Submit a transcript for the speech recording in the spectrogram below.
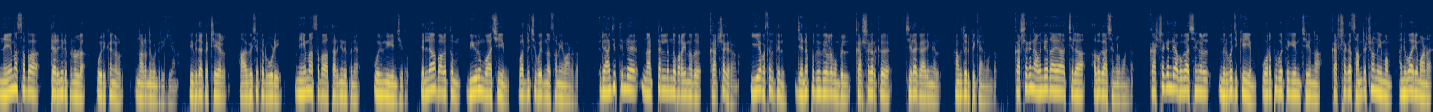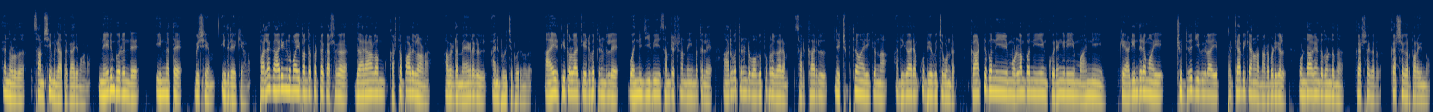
നിയമസഭ തെരഞ്ഞെടുപ്പിനുള്ള ഒരുക്കങ്ങൾ നടന്നുകൊണ്ടിരിക്കുകയാണ്. വിവിധ കക്ഷികൾ ആവേശത്തോടുകൂടി നിയമസഭാ തെരഞ്ഞെടുപ്പിന് ഒരുങ്ങുകയും ചെയ്തു. എല്ലാ ഭാഗത്തും ബീറും വാശിയും വർദ്ധിച്ചു വരുന്ന സമയമാണിത്. രാജ്യത്തിന്റെ നട്ടെല്ലെന്ന് പറയുന്നത് കർഷകരാണ്. ഈ അവസരത്തിൽ ജനപ്രതിനിധികളുടെ മുമ്പിൽ കർഷകർക്ക് ചില കാര്യങ്ങൾ അവതരിപ്പിക്കാനുമുണ്ട്. കർഷകൻ അവന്റേതായ ചില അവകാശങ്ങളുമുണ്ട്. കർഷകന്റെ അവകാശങ്ങൾ നിർവചിക്കുകയും ഉറപ്പുവരുത്തുകയും ചെയ്യുന്ന കർഷക സംരക്ഷണ നിയമം അനിവാര്യമാണ് എന്നുള്ളത് സംശയമില്ലാത്ത കാര്യമാണ്. നേരുംപൊരുളിന്റെ ഇന്നത്തെ വിഷയം ഇതിലേക്കാണ്. പല കാര്യങ്ങളുമായി ബന്ധപ്പെട്ട കർഷകർ ധാരാളം കഷ്ടപ്പാടുകളാണ് അവരുടെ മേഖലകളിൽ അനുഭവിച്ചു പോരുന്നത്. ആയിരത്തി തൊള്ളായിരത്തി എഴുപത്തിരണ്ടിലെ വന്യജീവി സംരക്ഷണ നിയമത്തിലെ അറുപത്തിരണ്ട് വകുപ്പ് പ്രകാരം സർക്കാരിൽ നിക്ഷിപ്തമായിരിക്കുന്ന അധികാരം ഉപയോഗിച്ചുകൊണ്ട് കാട്ടുപന്നിയെയും മുള്ളംപന്നിയെയും കുരങ്ങിനെയും മാന്യയും ഒക്കെ അടിയന്തരമായി ക്ഷുദ്രജീവികളായി പ്രഖ്യാപിക്കാനുള്ള നടപടികൾ ഉണ്ടാകേണ്ടതുണ്ടെന്ന് കർഷകർ കർഷകർ പറയുന്നു.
